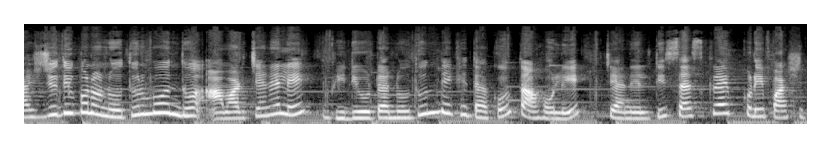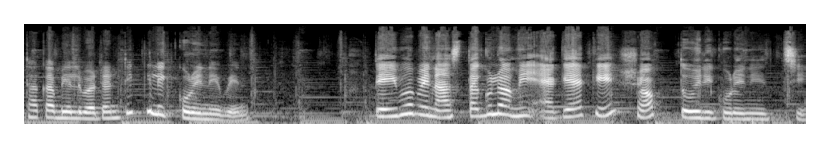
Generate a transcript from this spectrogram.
আজ যদি কোনো নতুন বন্ধু আমার চ্যানেলে ভিডিওটা নতুন দেখে থাকো, তাহলে চ্যানেলটি সাবস্ক্রাইব করে পাশে থাকা বেল বাটনটি ক্লিক করে নেবেন। তো এইভাবে নাস্তাগুলো আমি একে একে সব তৈরি করে নিচ্ছি।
